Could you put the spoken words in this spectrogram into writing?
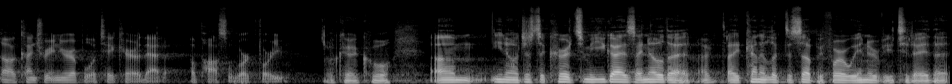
a country in Europe we'll take care of that apostille work for you. Okay, cool. Um, you know, it just occurred to me, you guys, I know that I've, i kind of looked this up before we interviewed today that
